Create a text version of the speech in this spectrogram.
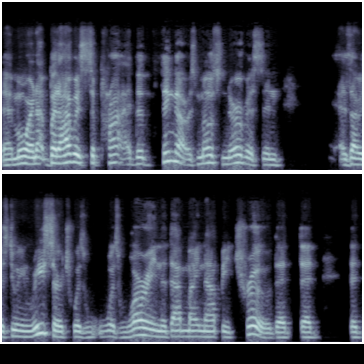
that more. And but I was surprised. The thing that I was most nervous in as I was doing research was was worrying that that might not be true. That that that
